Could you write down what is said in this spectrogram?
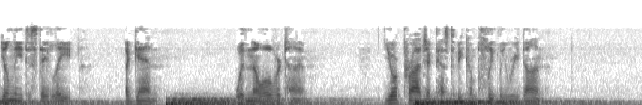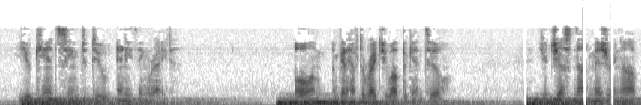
You'll need to stay late. Again. With no overtime. Your project has to be completely redone. You can't seem to do anything right. Oh, I'm, I'm going to have to write you up again, too. You're just not measuring up.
